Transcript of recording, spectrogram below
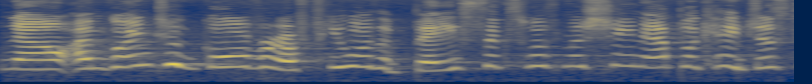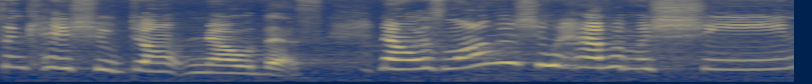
Now I'm going to go over a few of the basics with machine applique just in case you don't know this. Now as long as you have a machine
